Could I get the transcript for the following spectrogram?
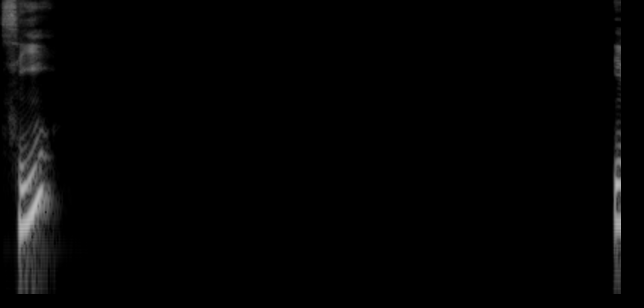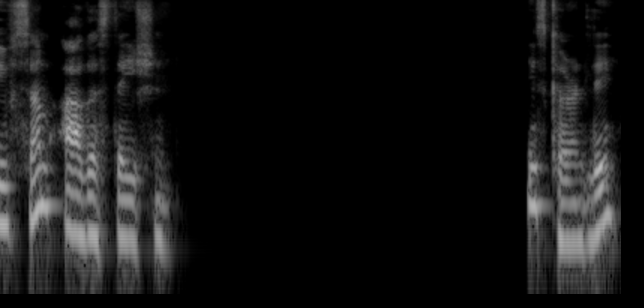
see? If some other station is currently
